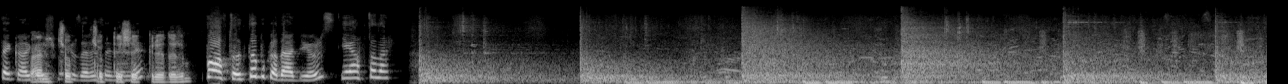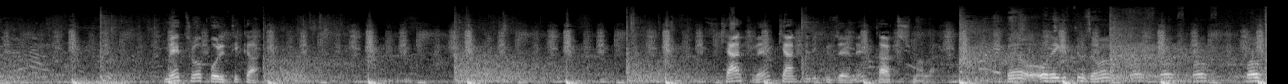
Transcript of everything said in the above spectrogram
Tekrar Ben görüşmek çok üzere çok seninle. teşekkür ederim. Bu haftalık da bu kadar diyoruz. İyi haftalar. Metropolitika Kent ve kentlilik üzerine tartışmalar. Ben oraya gittiğim zaman balık balık balık balık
